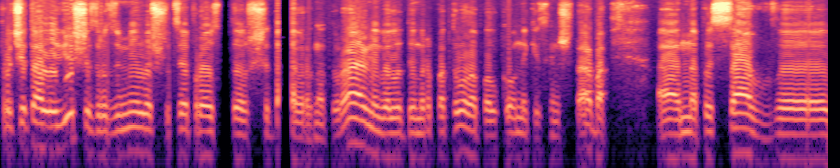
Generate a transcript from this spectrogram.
прочитали вірш і зрозуміли, що це просто шедевр натуральний. Володимир Патола, полковник із Генштаба, е, написав е,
